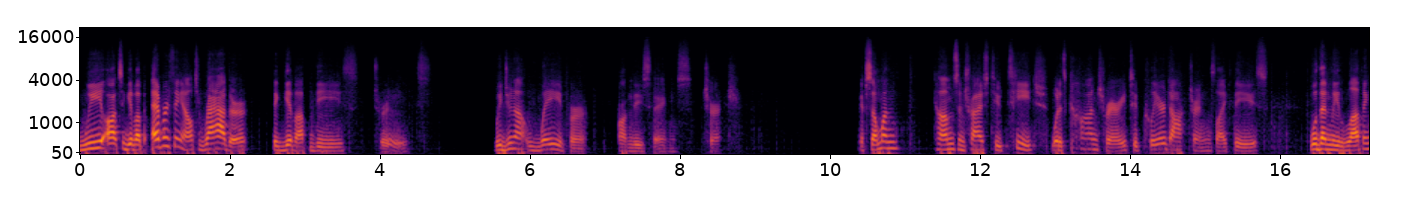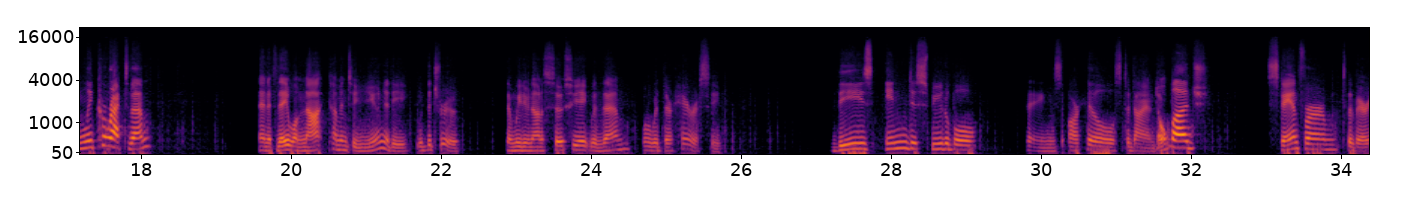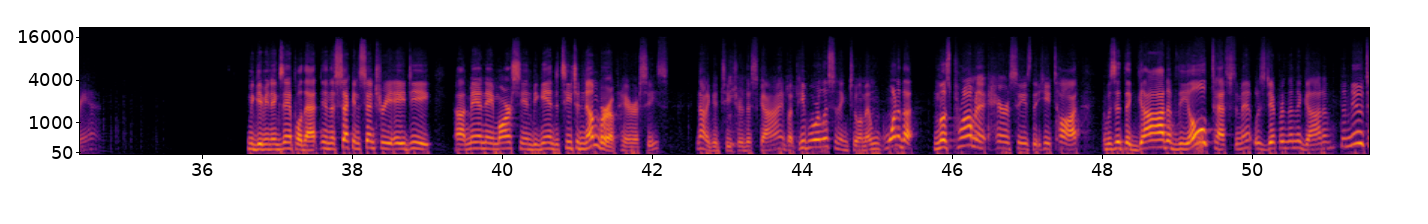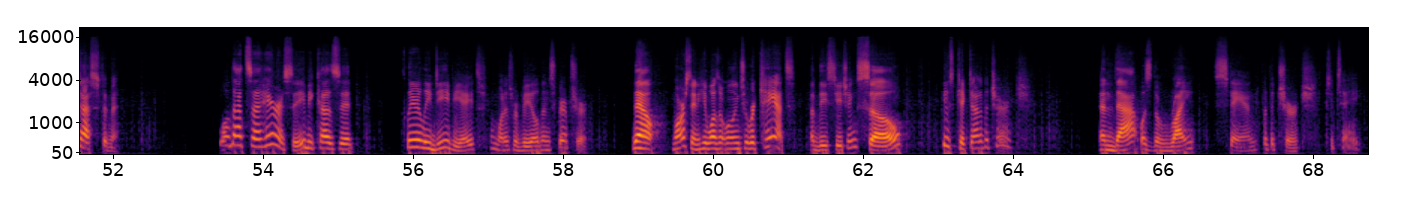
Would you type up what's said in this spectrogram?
we ought to give up everything else rather than give up these truths. We do not waver on these things, church. If someone comes and tries to teach what is contrary to clear doctrines like these, well, then we lovingly correct them. And if they will not come into unity with the truth, then we do not associate with them or with their heresy. These indisputable things are hills to die on. Don't budge. Stand firm to the very end. Let me give you an example of that. In the second century AD, a man named Marcion began to teach a number of heresies. Not a good teacher, this guy, but people were listening to him. And one of the most prominent heresies that he taught was that the God of the Old Testament was different than the God of the New Testament. Well, that's a heresy because it clearly deviates from what is revealed in Scripture. Now, Marcion, he wasn't willing to recant of these teachings, so he was kicked out of the church. And that was the right stand for the church to take.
